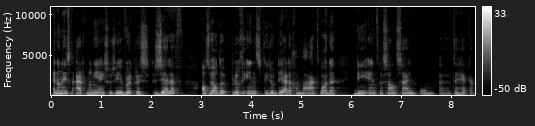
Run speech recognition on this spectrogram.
En dan is het eigenlijk nog niet eens zozeer WordPress zelf, als wel de plugins die door derden gemaakt worden, die interessant zijn om uh, te hacken.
